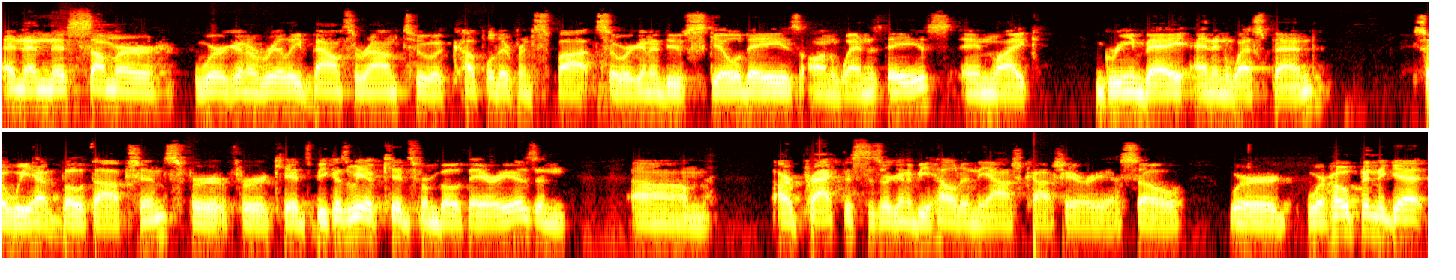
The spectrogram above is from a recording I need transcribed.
and then this summer, we're going to really bounce around to a couple different spots. So we're going to do skill days on Wednesdays in like Green Bay and in West Bend. So we have both options for for kids because we have kids from both areas, and um, our practices are going to be held in the Oshkosh area. So we're we're hoping to get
